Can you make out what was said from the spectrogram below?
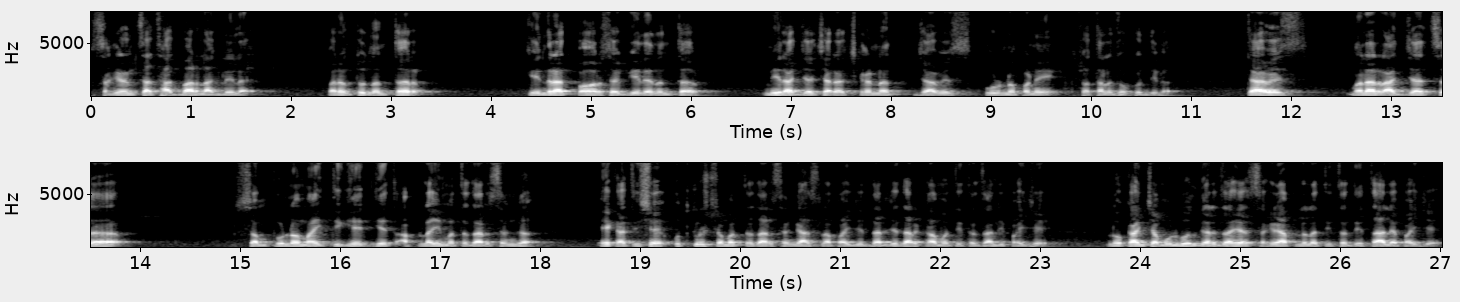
सगळ्यांचाच हातभार लागलेला आहे. परंतु नंतर केंद्रात पवारसाहेब गेल्यानंतर मी राज्याच्या राजकारणात ज्यावेळेस पूर्णपणे स्वतःला झोकून दिलं त्यावेळेस मला राज्याचं संपूर्ण माहिती घेत घेत आपलाही मतदारसंघ एक अतिशय उत्कृष्ट मतदारसंघ असला पाहिजे दर्जेदार कामं तिथं झाली पाहिजे लोकांच्या मूलभूत गरजा ह्या सगळ्या आपल्याला तिथं देता आल्या पाहिजे.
